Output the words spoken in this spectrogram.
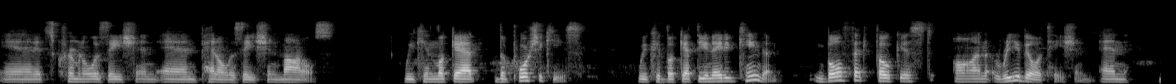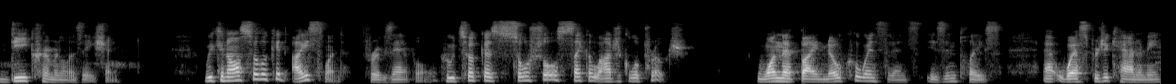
and its criminalization and penalization models. We can look at the Portuguese. We could look at the United Kingdom, both that focused on rehabilitation and decriminalization. We can also look at Iceland, for example, who took a social psychological approach, one that by no coincidence is in place at Westbridge Academy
